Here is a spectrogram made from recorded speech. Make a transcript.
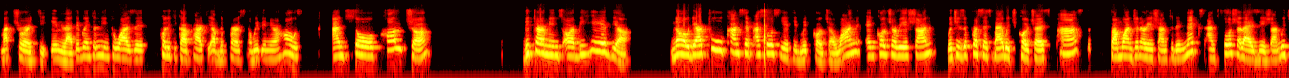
maturity in life, you're going to lean towards the political party of the person within your house. And so culture determines our behavior. Now, there are two concepts associated with culture. One, enculturation, which is the process by which culture is passed from one generation to the next, and socialization, which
